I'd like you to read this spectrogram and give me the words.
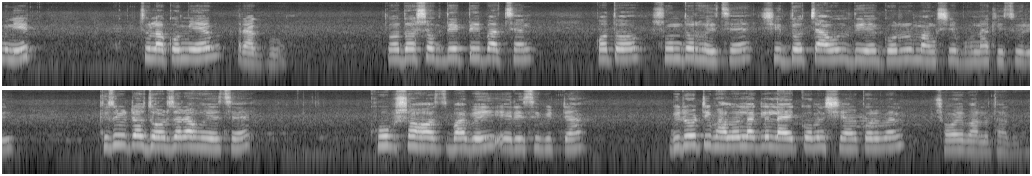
মিনিট চুলা কমিয়ে রাখব। তো দর্শক দেখতেই পাচ্ছেন, কত সুন্দর হয়েছে। সিদ্ধ চাউল দিয়ে গরুর মাংসের ভুনা খিচুড়ি। খিচুড়িটা জর্জরা হয়েছে। খুব সহজভাবেই এই রেসিপিটা ভিডিওটি ভালো লাগলে লাইক কমেন্ট শেয়ার করবেন। সবাই ভালো থাকবেন।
